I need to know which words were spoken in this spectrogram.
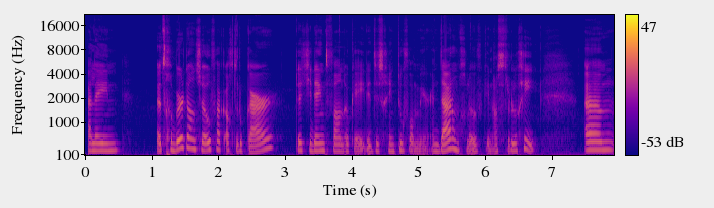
Alleen, het gebeurt dan zo vaak achter elkaar dat je denkt van oké, dit is geen toeval meer. En daarom geloof ik in astrologie. Um,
